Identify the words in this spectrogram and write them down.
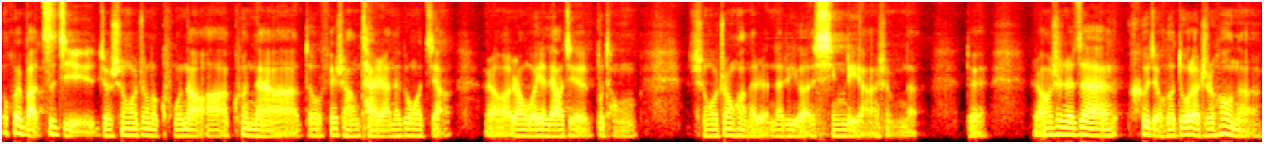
会把自己就生活中的苦恼啊、困难啊都非常坦然的跟我讲，然后让我也了解不同生活状况的人的这个心理啊什么的。对，然后甚至在喝酒喝多了之后呢，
